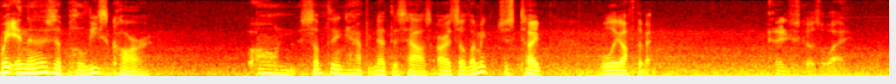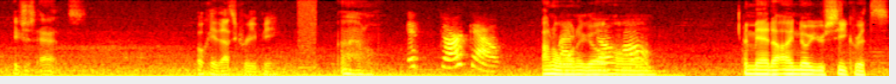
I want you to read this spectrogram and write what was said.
Wait, and then there's a police car. Oh, something happened at this house. All right, so let me just type Wooly off the bat. And it just goes away. It just ends. Okay, that's creepy. It's dark out. I don't want to go, go home. home. Amanda, I know your secrets.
